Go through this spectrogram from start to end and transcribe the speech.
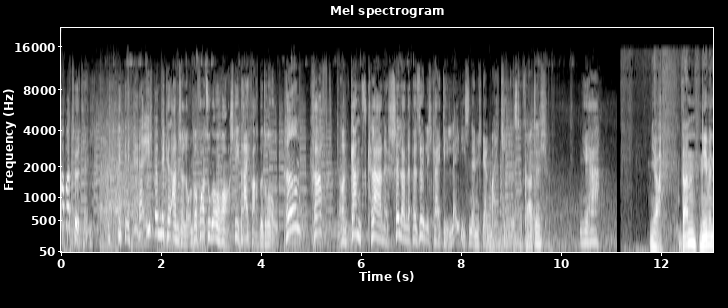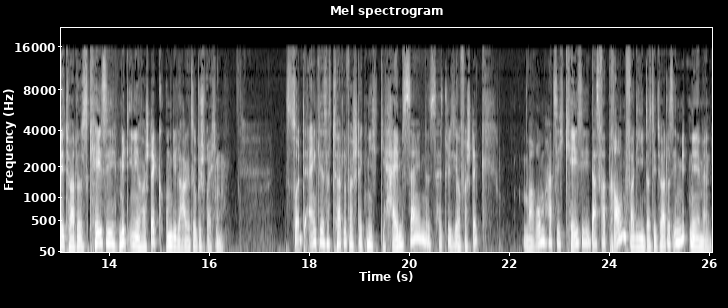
aber tödlich. ich bin Michelangelo und bevorzuge Orange, die Dreifachbedrohung. Hirn, Kraft und ganz klar eine schillernde Persönlichkeit. Die Ladies nennen mich gern Mikey. Bist du fertig? Ja. Ja, dann nehmen die Turtles Casey mit in ihr Versteck, um die Lage zu besprechen. Sollte eigentlich das Turtle-Versteck nicht geheim sein? Das heißt schließlich auch Versteck warum hat sich Casey das Vertrauen verdient, dass die Turtles ihn mitnehmen?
